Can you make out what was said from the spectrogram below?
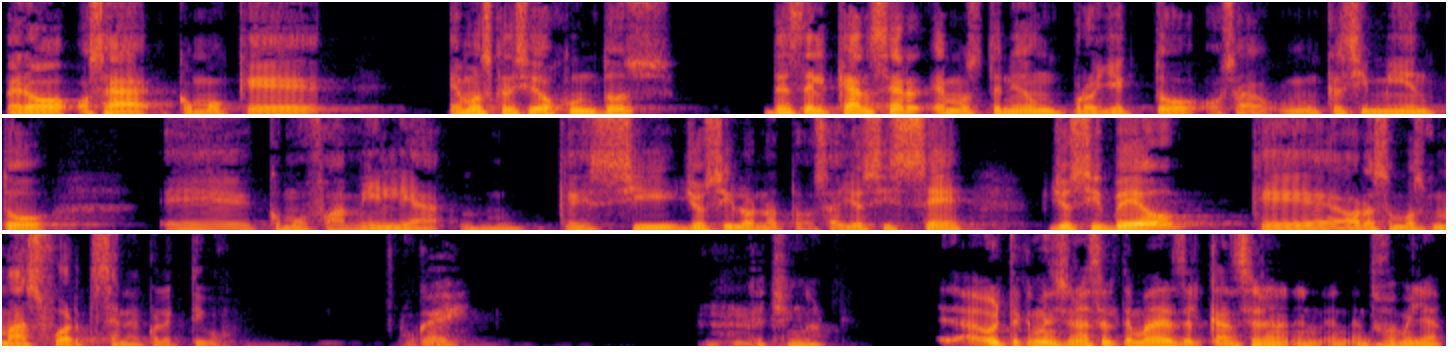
pero, o sea, como que hemos crecido juntos. Desde el cáncer hemos tenido un proyecto, o sea, un crecimiento eh, como familia que sí, yo sí lo noto. O sea, yo sí sé, yo sí veo que ahora somos más fuertes en el colectivo. Ok. Qué chingón. Eh, ahorita que mencionaste el tema desde el cáncer en, tu familia,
